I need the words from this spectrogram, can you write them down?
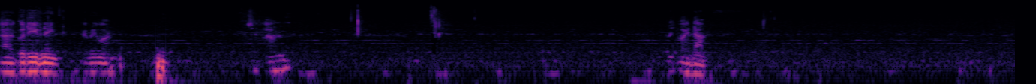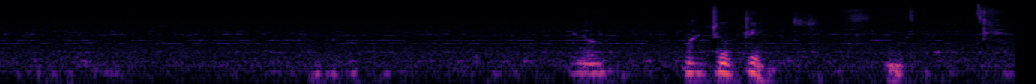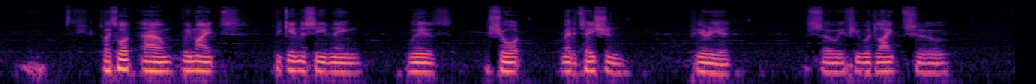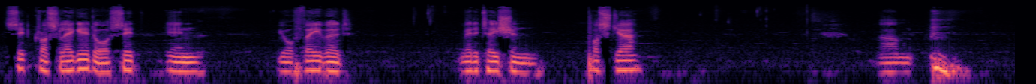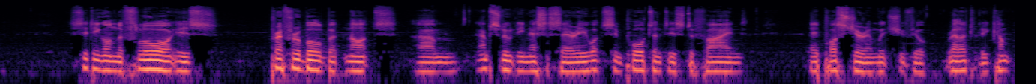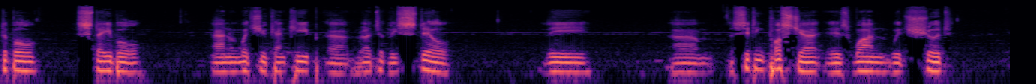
Uh, good evening, everyone. Two, three. So I thought um, we might begin this evening with a short meditation period. So if you would like to sit cross legged or sit in your favored meditation posture, um, sitting on the floor is preferable but not um, absolutely necessary. What's important is to find a posture in which you feel relatively comfortable, stable, and in which you can keep uh, relatively still. The, um, the sitting posture is one which should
